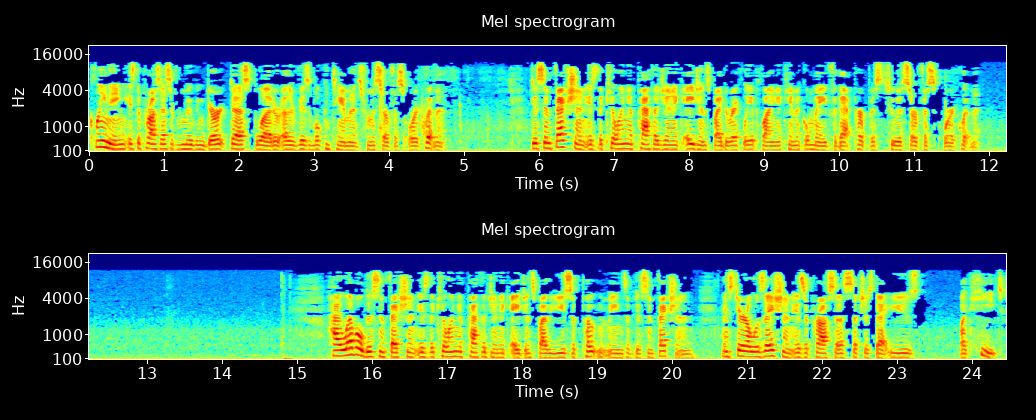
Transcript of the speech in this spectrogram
Cleaning is the process of removing dirt, dust, blood, or other visible contaminants from a surface or equipment. Disinfection is the killing of pathogenic agents by directly applying a chemical made for that purpose to a surface or equipment. High-level disinfection is the killing of pathogenic agents by the use of potent means of disinfection, and sterilization is a process such as that used like heat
